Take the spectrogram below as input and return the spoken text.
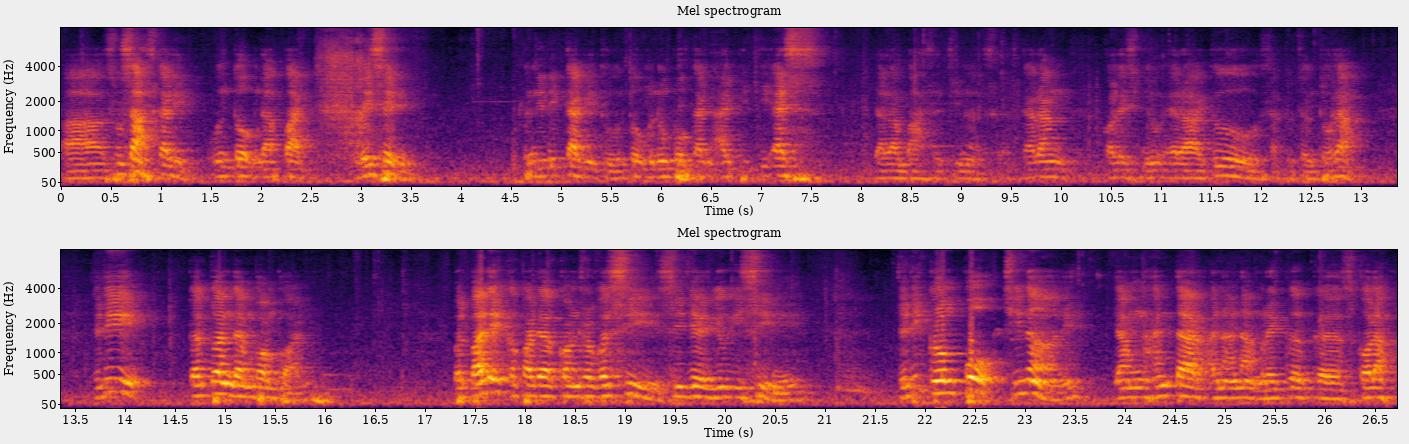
uh, susah sekali untuk mendapat lesen pendidikan itu untuk menumbuhkan IPTS dalam bahasa Cina. Sekarang College New Era itu satu contoh lah. Jadi tuan-tuan dan puan-puan berbalik kepada kontroversi sijil UEC ni jadi kelompok Cina ni yang menghantar anak-anak mereka ke sekolah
